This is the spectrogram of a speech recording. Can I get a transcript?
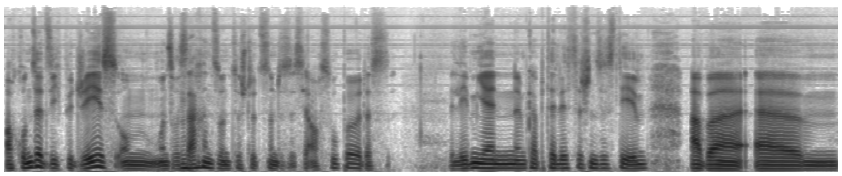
auch grundsätzlich Budgets, um unsere mhm. Sachen zu unterstützen und das ist ja auch super, das wir leben ja in einem kapitalistischen System, aber ähm,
